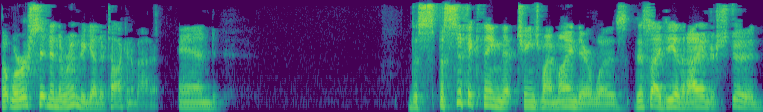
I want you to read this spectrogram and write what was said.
But we're sitting in the room together talking about it. And the specific thing that changed my mind there was this idea that I understood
